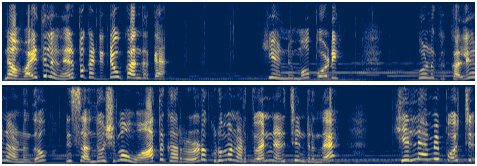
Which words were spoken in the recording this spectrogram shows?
நான் வயித்துல நெருப்பு கட்டிட்டு உட்கார்ந்திருக்கேன். என்னமோ போடி. உனக்கு கல்யாணம் ஆனதோ நீ சந்தோஷமா உன் ஆத்துக்காரரோட குடும்பம் நடத்துவேன்னு நினைச்சிட்டு இருந்த எல்லாமே போச்சு.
